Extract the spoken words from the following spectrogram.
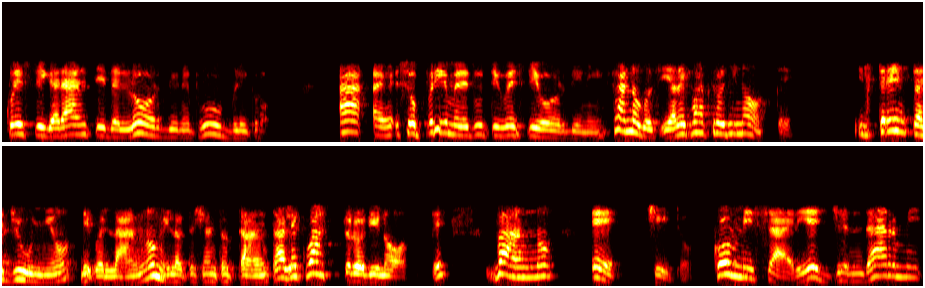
questi garanti dell'ordine pubblico a eh, sopprimere tutti questi ordini? Fanno così alle 4 di notte. Il 30 giugno di quell'anno, 1880, alle 4 di notte, vanno e, cito, commissari e gendarmi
